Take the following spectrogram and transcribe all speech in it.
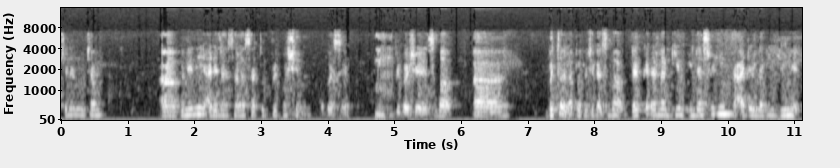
Macam mana macam uh, benda ni adalah salah satu precaution aku rasa. Hmm. precaution sebab uh, betul apa aku cakap sebab dekat dalam game industri ni tak ada lagi unit.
